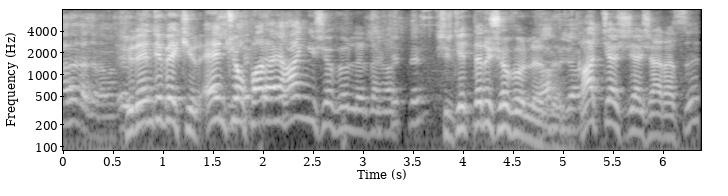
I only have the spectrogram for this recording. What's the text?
para kazanamam. Frenci Bekir en çok parayı hangi şoförlerden kazanıyor? Şirketler. Şirketlerin Tabii şoförlerinden. canım. Kaç yaş yaş arası?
